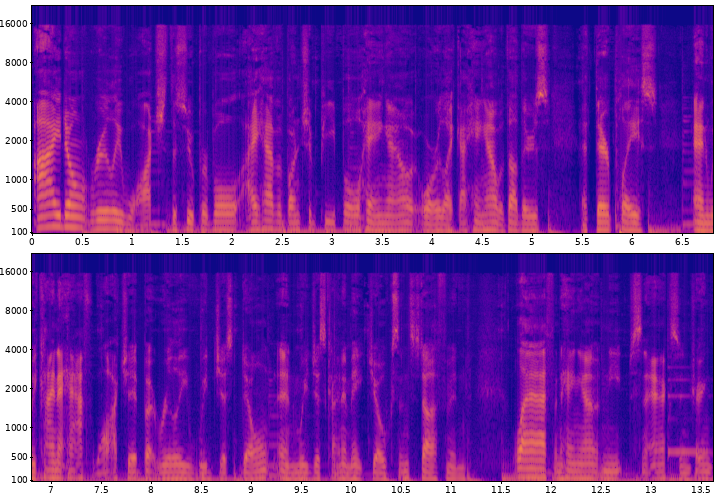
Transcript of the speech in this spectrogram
I don't really watch the Super Bowl. I have a bunch of people hang out, or like I hang out with others at their place and we kind of half watch it, but really we just don't, and we just kind of make jokes and stuff and laugh and hang out and eat snacks and drink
